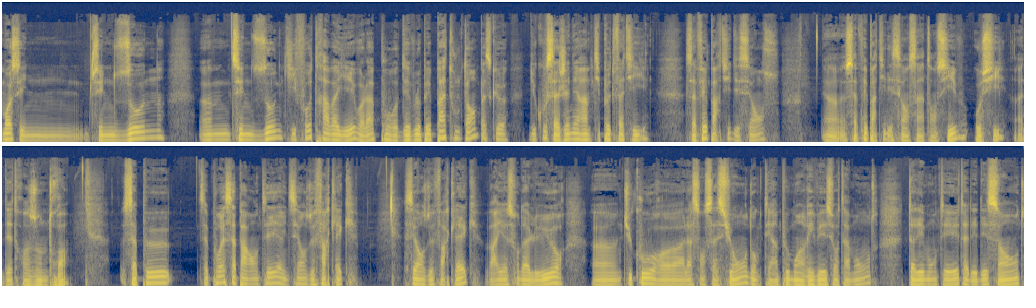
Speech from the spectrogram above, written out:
moi, c'est une, c'est une zone, euh, c'est une zone qu'il faut travailler, voilà, pour développer pas tout le temps, parce que du coup, ça génère un petit peu de fatigue. Ça fait partie des séances, euh, ça fait partie des séances intensives aussi, hein, d'être en zone 3. Ça peut, ça pourrait s'apparenter à une séance de fartlek. Séance de fartlek, variation d'allure, euh, tu cours à la sensation, donc tu es un peu moins rivé sur ta montre, tu as des montées, tu as des descentes,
